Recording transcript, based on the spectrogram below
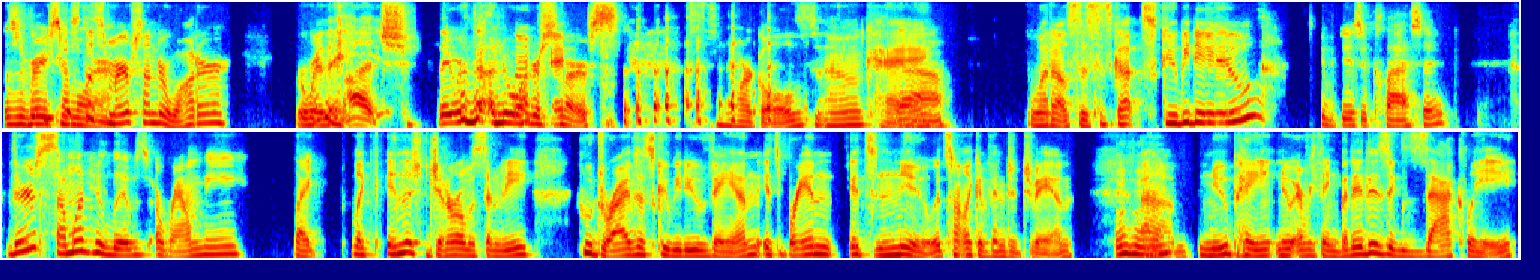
those are very Were similar. the Smurfs underwater? Or were Pretty they much. They were the underwater Okay. Smurfs. snorkels? Okay. Yeah, What else? This has got Scooby Doo. Scooby Doo is a classic. There's someone who lives around me, like like in this general vicinity, who drives a Scooby Doo van. It's brand, it's new. It's not like a vintage van. Mhm. Um, new paint, new everything, but it is exactly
